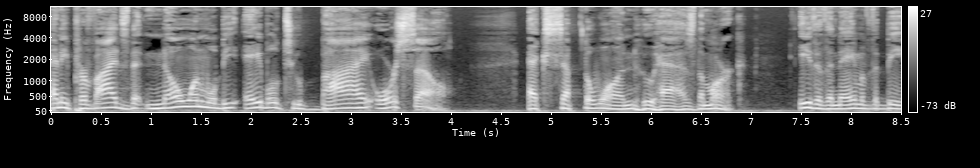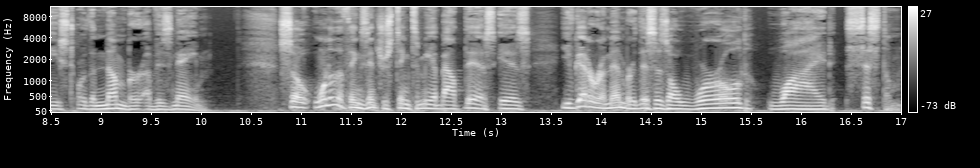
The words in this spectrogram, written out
And he provides that no one will be able to buy or sell except the one who has the mark, either the name of the beast or the number of his name. So, one of the things interesting to me about this is you've got to remember this is a worldwide system.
